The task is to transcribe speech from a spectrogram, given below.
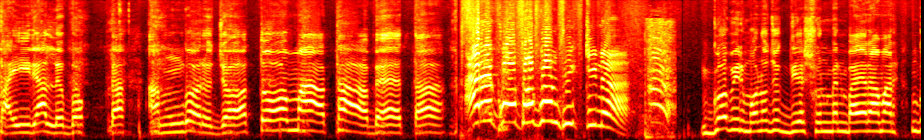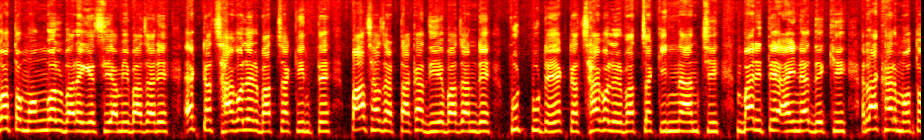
ভাইরাল বক্তা আমগর যত মাথা ব্যথা। আরে কথা কোন ঠিক কিনা? গভীর মনোযোগ দিয়ে শুনবেন, ভাইয়েরা, আমার গত মঙ্গলবারে গেছি আমি বাজারে। একটা ছাগলের বাচ্চা কিনতে পাঁচ হাজার টাকা দিয়ে বাজান রে। ফুটফুটে একটা ছাগলের বাচ্চা কিনে আনছি। বাড়িতে আইনা দেখি, রাখার মতো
